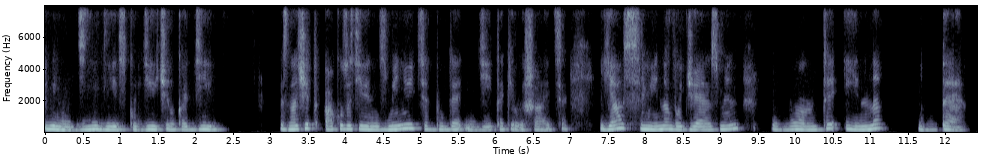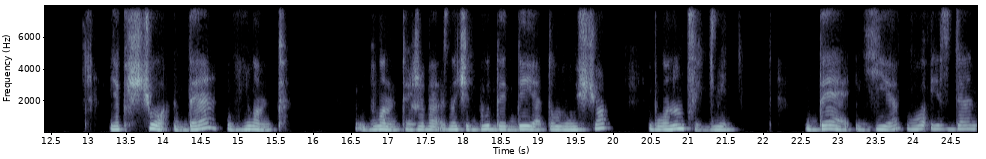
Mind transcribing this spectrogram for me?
він ді діско, дівчинка, ді. Значить, акузатив він змінюється, буде ді, так і лишається. Ясмін або Jasmine want in де. Якщо де want, want живе, значить буде де, тому що воно це ді. Де є, wo ist denn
